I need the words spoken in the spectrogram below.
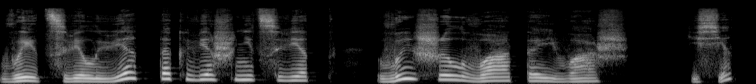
Выцвел веток вешний цвет, Вышел ватой ваш кисет,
